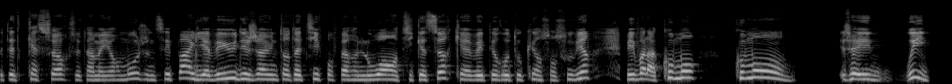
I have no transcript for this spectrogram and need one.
peut-être casseur, c'est un meilleur mot, je ne sais pas. Il y avait eu déjà une tentative pour faire une loi anti-casseur qui avait été retoquée, on s'en souvient. Mais voilà, comment, comment, oui,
